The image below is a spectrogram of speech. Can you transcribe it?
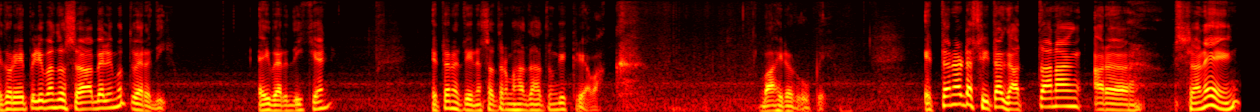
එතකොට මේ පිළිබඳව සොයා බැලීමත් වැරදි. ඇයි වැරදි කියන්නේ? එතන තියෙන සතර මහා ධාතුන්ගේ ක්‍රියාවක්. බාහිර රූපේ. එතනට සිත ගත්තනම් අර ශණයෙන්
